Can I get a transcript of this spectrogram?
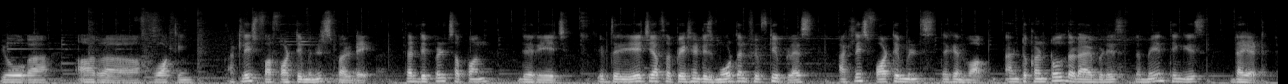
yoga, or uh, walking at least for 40 minutes per day. That depends upon their age. If the age of the patient is more than 50 plus, at least 40 minutes they can walk. And to control the diabetes, the main thing is diet.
